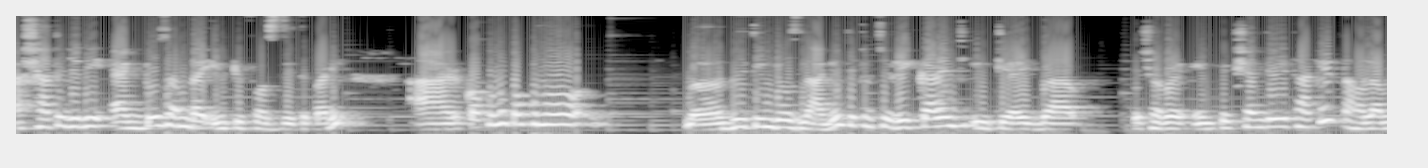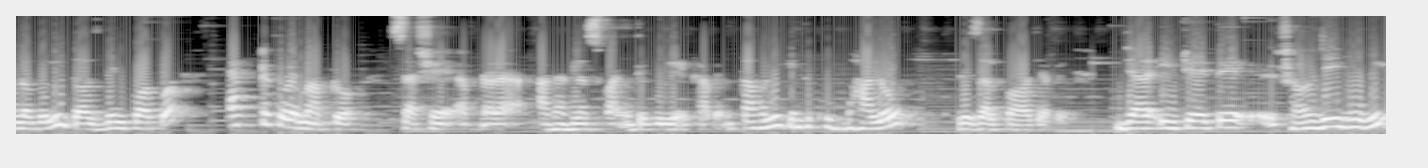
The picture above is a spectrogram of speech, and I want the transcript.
আর সাথে যদি এক ডোজ আমরা ইউটিফস দিতে পারি, আর কখনো কখনো দুই তিন ডোজ লাগে, যেটা হচ্ছে রিকারেন্ট ইউটিআই বা পেশাবের ইনফেকশন যদি থাকে, তাহলে আমরা বলি দশ দিন পর পর একটা করে মাত্র স্যাশে আপনারা আধা গ্লাস পানিতে গুলিয়ে খাবেন। তাহলে কিন্তু খুব ভালো রেজাল্ট পাওয়া যাবে। যারা ইউটিআইতে সহজেই ভুগি,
